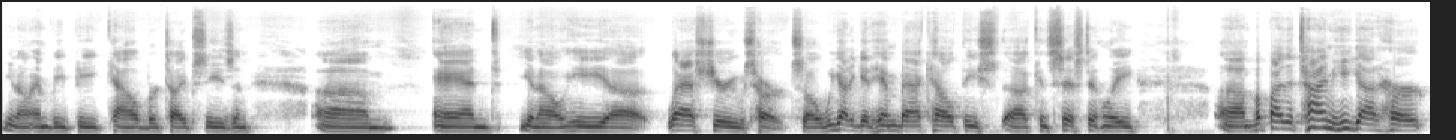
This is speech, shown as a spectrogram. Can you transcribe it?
you know MVP caliber type season, um, and you know he uh, last year he was hurt, so we got to get him back healthy uh, consistently. Um, but by the time he got hurt,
